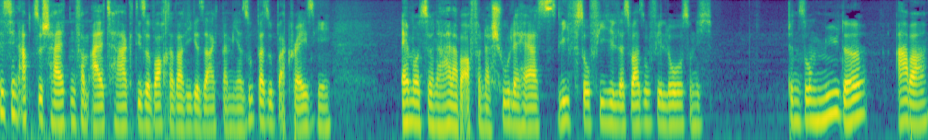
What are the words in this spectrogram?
bisschen abzuschalten vom Alltag. Diese Woche war, wie gesagt, bei mir super, super crazy. Emotional, aber auch von der Schule her. Es lief so viel, es war so viel los und ich bin so müde. Aber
